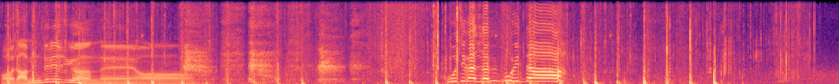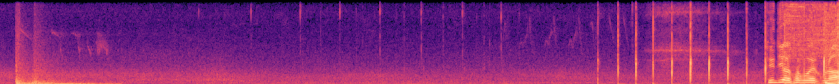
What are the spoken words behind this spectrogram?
어 남들이 죽여놨네. 어... 고지가 눈앞에 보인다! 드디어 성공했구나.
